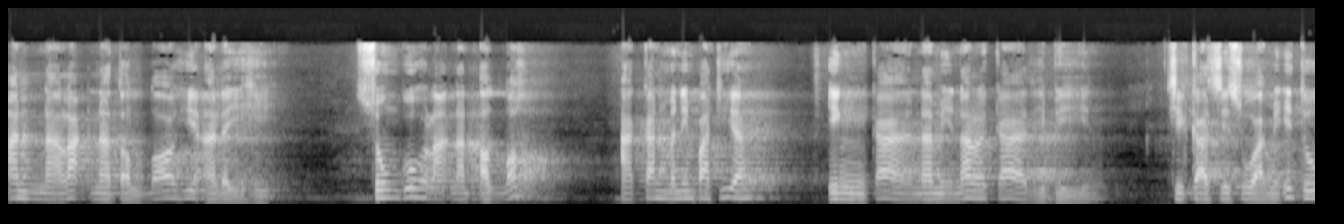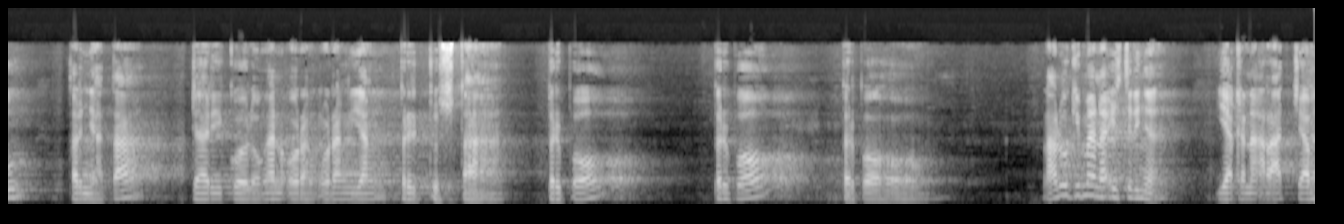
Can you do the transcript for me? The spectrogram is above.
anna laknatallahi alaihi. Sungguh laknat Allah akan menimpa dia ingka naminal kadibin. Jika si suami itu ternyata dari golongan orang-orang yang berdusta, berbo, berbo, berbohong. Lalu gimana istrinya? Ya kena rajam.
